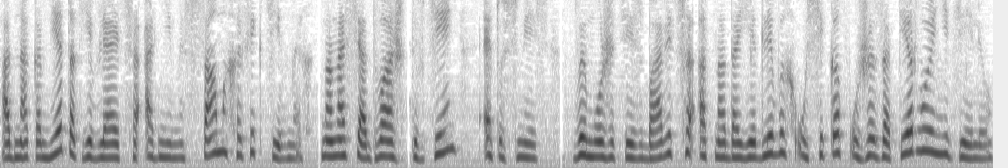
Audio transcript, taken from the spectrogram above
Однако метод является одним из самых эффективных. Нанося дважды в день эту смесь, вы можете избавиться от надоедливых усиков уже за первую неделю.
